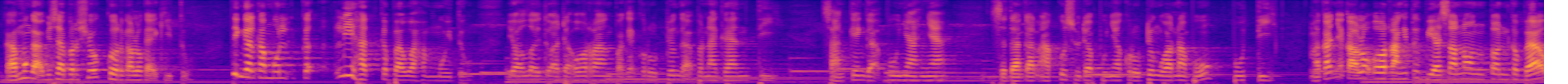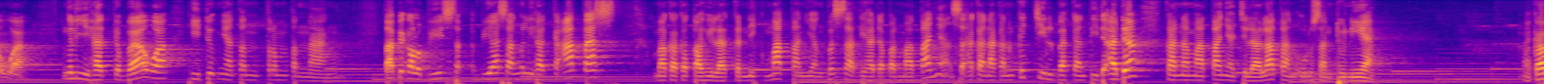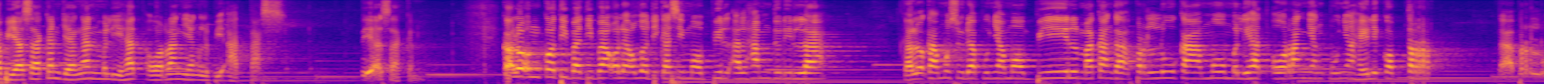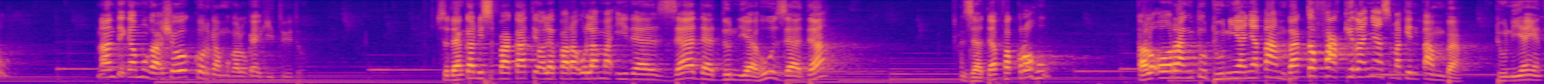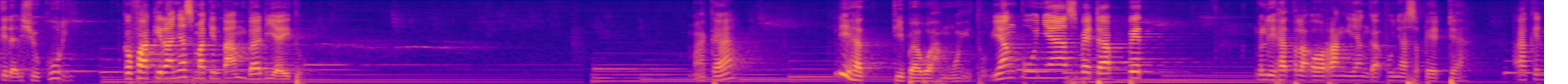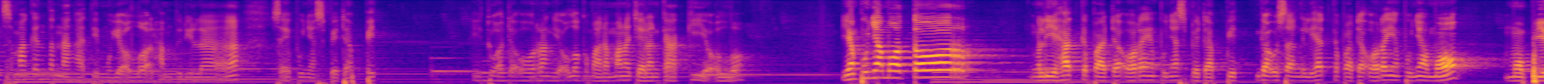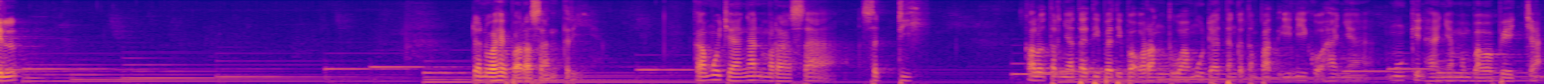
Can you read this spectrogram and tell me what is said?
Kamu nggak bisa bersyukur kalau kayak gitu. Tinggal kamu ke, lihat ke bawahmu itu. Ya Allah itu ada orang pakai kerudung nggak pernah ganti. Saking nggak punyanya. Sedangkan aku sudah punya kerudung warna putih. Makanya kalau orang itu biasa nonton ke bawah, ngelihat ke bawah, hidupnya tentrem tenang. Tapi kalau bisa biasa ngelihat ke atas, maka ketahuilah kenikmatan yang besar di hadapan matanya seakan-akan kecil bahkan tidak ada karena matanya jelalatan urusan dunia. Maka biasakan jangan melihat orang yang lebih atas. Biasakan. Kalau engkau tiba-tiba oleh Allah dikasih mobil, Alhamdulillah. Kalau kamu sudah punya mobil, maka nggak perlu kamu melihat orang yang punya helikopter. Nggak perlu. Nanti kamu nggak syukur kamu kalau kayak gitu itu. Sedangkan disepakati oleh para ulama idza zada dunyahu zada zada fakrohu. Kalau orang itu dunianya tambah, kefakirannya semakin tambah. Dunia yang tidak disyukuri, kefakirannya semakin tambah dia itu. Maka lihat di bawahmu itu. Yang punya sepeda pit, ngelihatlah orang yang nggak punya sepeda. Akan semakin tenang hatimu ya Allah. Alhamdulillah saya punya sepeda pit. Itu ada orang ya Allah ke mana-mana jalan kaki ya Allah. Yang punya motor ngelihat kepada orang yang punya sepeda pit. Nggak usah ngelihat kepada orang yang punya mo mobil. Dan wahai para santri kamu jangan merasa sedih kalau ternyata tiba-tiba orang tuamu datang ke tempat ini kok hanya mungkin hanya membawa becak?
